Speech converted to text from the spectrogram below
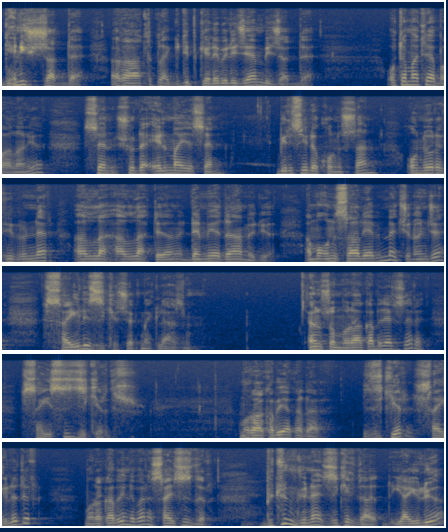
geniş cadde, rahatlıkla gidip gelebileceğin bir cadde. Otomatiğe bağlanıyor. Sen şurada elma yesen, birisiyle konuşsan o nörofibrinler Allah Allah demeye devam ediyor. Ama onu sağlayabilmek için önce sayılı zikir çekmek lazım. En son murakabe dersleri sayısız zikirdir. Murakabeye kadar zikir sayılıdır. Murakabeden itibaren sayısızdır. Bütün güne zikir yayılıyor.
